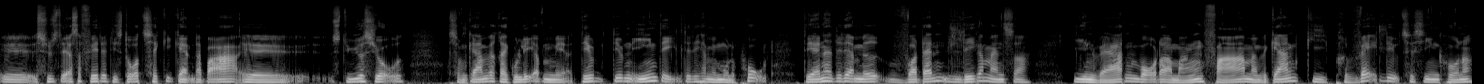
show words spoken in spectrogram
øh, synes, det er så fedt, at de store tech-giganter bare øh, styrer showet, som gerne vil regulere dem mere. Det er, jo, det er jo den ene del, det er det her med monopol. Det andet er det der med, hvordan ligger man sig i en verden, hvor der er mange farer. Man vil gerne give privatliv til sine kunder,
